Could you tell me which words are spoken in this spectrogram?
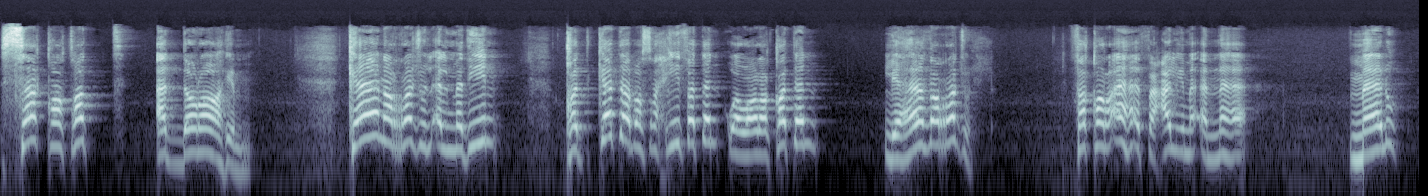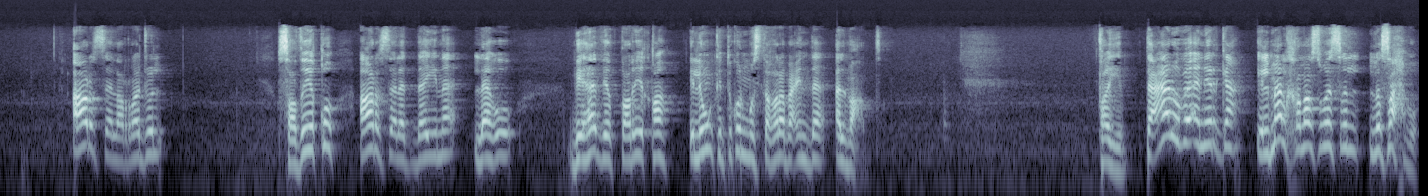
سقطت الدراهم. كان الرجل المدين قد كتب صحيفة وورقة لهذا الرجل فقرأها فعلم أنها ماله. أرسل الرجل صديقه أرسل الدين له بهذه الطريقة اللي ممكن تكون مستغربة عند البعض. طيب تعالوا بقى نرجع المال خلاص وصل لصاحبه.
